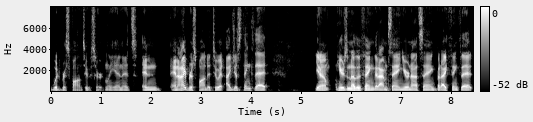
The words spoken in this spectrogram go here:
would respond to certainly, and it's and and I responded to it. I just think that you know, here's another thing that I'm saying you're not saying, but I think that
